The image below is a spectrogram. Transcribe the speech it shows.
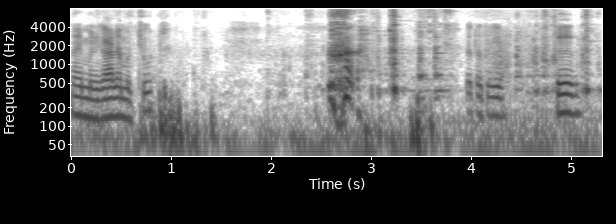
Đây mình ga lên một chút. Từ từ. Từ từ.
